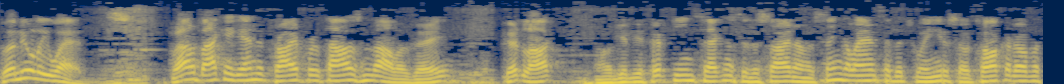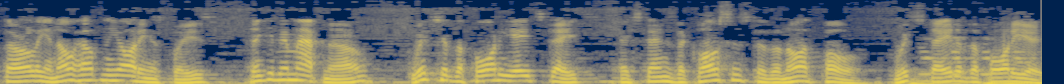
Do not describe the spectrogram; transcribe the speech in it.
the newlyweds. Well, back again to try for a thousand dollars, eh? Good luck. I'll give you 15 seconds to decide on a single answer between you, so talk it over thoroughly and no help in the audience, please. Think of your map now. Which of the 48 states extends the closest to the North Pole? Which state of the 48?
